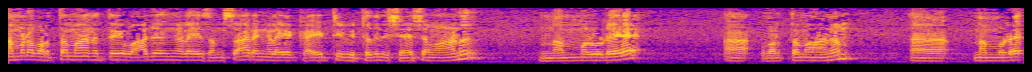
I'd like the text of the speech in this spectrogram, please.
നമ്മുടെ വർത്തമാനത്തെ വാചകങ്ങളെ സംസാരങ്ങളെ കയറ്റി വിട്ടതിന് ശേഷമാണ് നമ്മളുടെ വർത്തമാനം നമ്മുടെ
